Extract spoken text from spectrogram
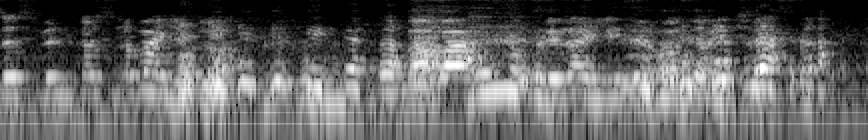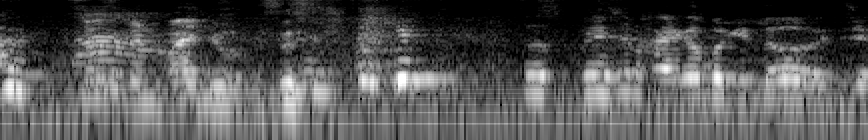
सस्पेंड कसलं पाहिजे तुला? बाबा कपडे राहिली तर सस्पेंड पाहिजे होत. सस्पेन्शन आहे का बघितलं हो म्हणजे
